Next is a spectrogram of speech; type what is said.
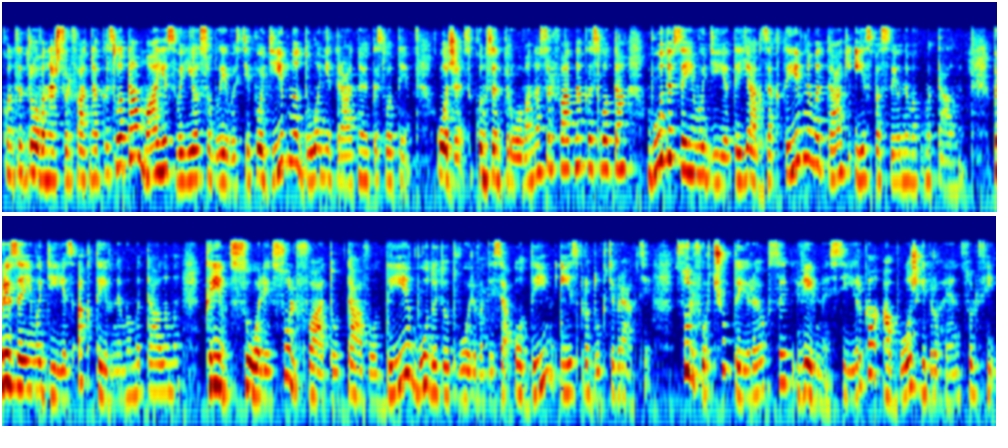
Концентрована ж сульфатна кислота має свої особливості, подібно до нітратної кислоти. Отже, концентрована сульфатна кислота буде взаємодіяти як з активними, так і з пасивними металами. При взаємодії з активними металами, крім солі, сульфату та води, будуть утворюватися один із продуктів реакції: сульфур 4 оксид, вільна сірка або ж гідроген-сульфід.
